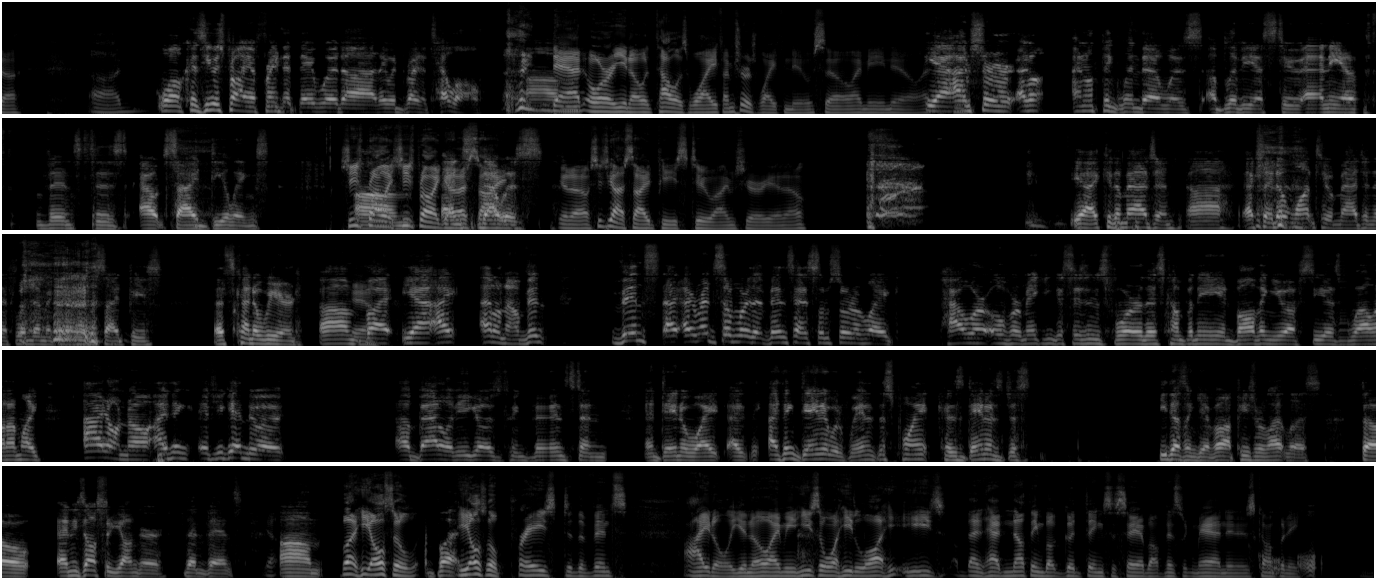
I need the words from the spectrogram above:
well, because he was probably afraid that they would uh, they would write a tell-all. Um, that or you know tell his wife. I'm sure his wife knew. So I mean, you know. Yeah, I'm sure. I don't. I don't think Linda was oblivious to any of Vince's outside dealings. She's probably um, she's probably got a side. Was, you know, she's got a side piece too. I'm sure. You know. Yeah, I can imagine. Uh, actually, I don't want to imagine if Linda McMahon had a side piece. That's kind of weird. Um, yeah. But yeah, I I don't know. Vince, Vince I, I read somewhere that Vince has some sort of like power over making decisions for this company involving UFC as well. And I'm like, I don't know. I think if you get into a a battle of egos between Vince and and Dana White, I th- I think Dana would win at this point because Dana's just he doesn't give up. He's relentless. So and he's also younger than Vince. Yeah. Um, but he also but he also praised to the Vince idol. You know, I mean, he's the one he lost. He, he's been had nothing but good things to say about Vince McMahon and his company.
